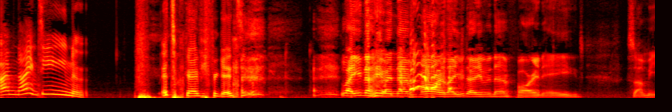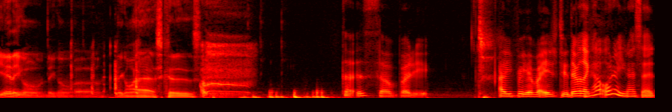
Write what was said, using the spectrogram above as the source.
I'm 19. It's okay if you forget like you're not even that far. Like you're not even that far in age. So I mean, yeah, they gonna they gonna uh, they gonna ask because that is so funny. I forget my age too. They were like, "How old are you?" And I said,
